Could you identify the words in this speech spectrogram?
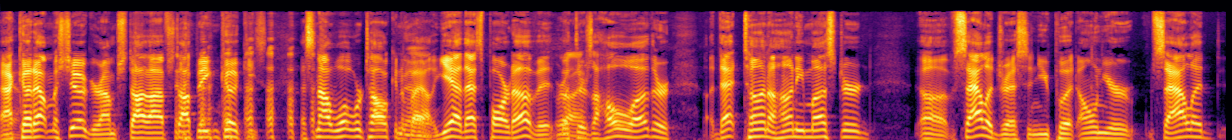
I cut out my sugar. I'm stop. I've stopped eating cookies. That's not what we're talking about. Yeah, that's part of it, but there's a whole other that ton of honey mustard uh, salad dressing you put on your salad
